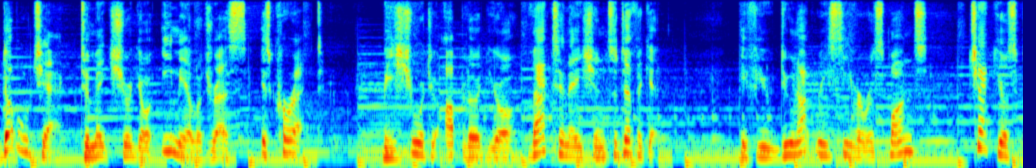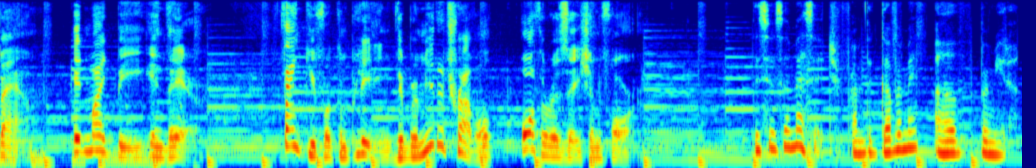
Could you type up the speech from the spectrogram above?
Double check to make sure your email address is correct. Be sure to upload your vaccination certificate. If you do not receive a response, check your spam. It might be in there. Thank you for completing the Bermuda Travel Authorization Form. This is a message from the Government of Bermuda.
